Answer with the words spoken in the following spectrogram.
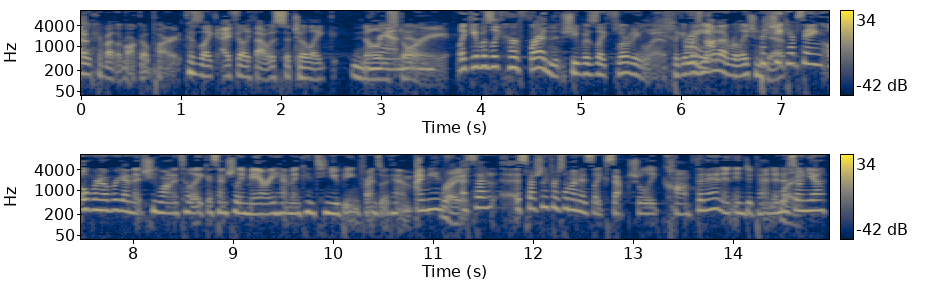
I don't care about the Rocco part because, like, I feel like that was such a like non-story. Like, it was like her friend that she was like flirting with. Like, it was not a relationship. But she kept saying over and over again that she wanted to like essentially marry him and continue being friends with him. I mean, Right. especially for someone as like sexually confident and independent as Right. Sonja,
